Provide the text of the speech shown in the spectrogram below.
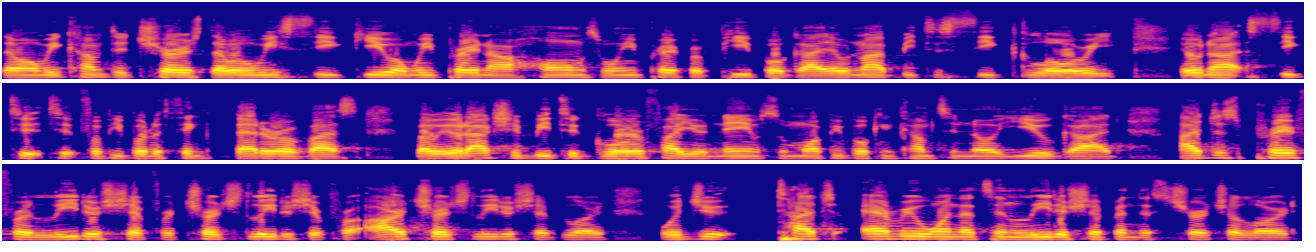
That when we come to church, that when we seek you, and we pray in our homes, when we pray for people, God, it will not be to seek glory. It will not seek to, to for people to think better of us, but it would actually be to glorify your name so more people can come to know you, God. I just pray for leadership, for church leadership, for our church leadership, Lord. Would you touch everyone that's in leadership in this church, oh Lord?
